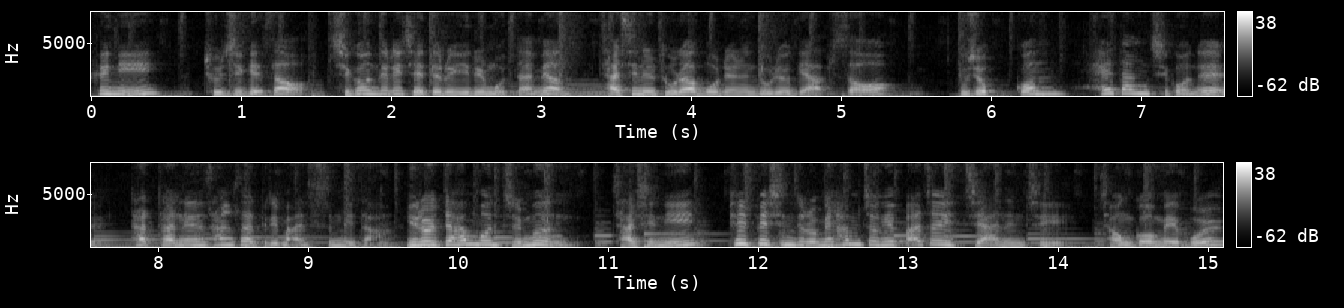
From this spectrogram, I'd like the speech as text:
흔히 조직에서 직원들이 제대로 일을 못하면 자신을 돌아보려는 노력에 앞서 무조건 해당 직원을 탓하는 상사들이 많습니다. 이럴 때 한 번쯤은 자신이 필패 신드롬의 함정에 빠져 있지 않은지 점검해 볼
